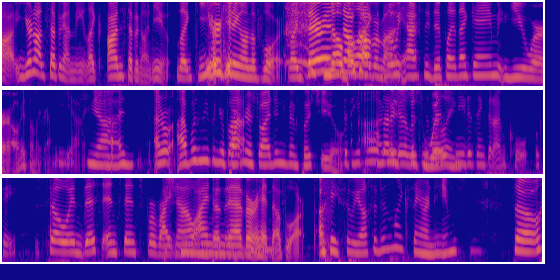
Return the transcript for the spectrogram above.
Uh, you're not stepping on me. Like I'm stepping on you. Like you're getting on the floor. Like there is no, like, compromise. when we actually did play that game, you were always on the ground. yeah. Yeah, I, I don't. I wasn't even your But partner, so I didn't even push you. The people I that are gonna just listen to willing. this need to think that I'm cool. Okay. So in this instance, for right now, I never hit Mhm. the floor. Okay, so we also didn't like say our names. So,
